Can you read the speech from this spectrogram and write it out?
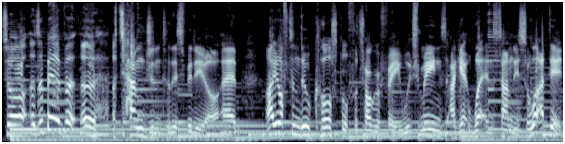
So as a bit of a, a, a tangent to this video, um, I often do coastal photography, which means I get wet and sandy. So what I did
